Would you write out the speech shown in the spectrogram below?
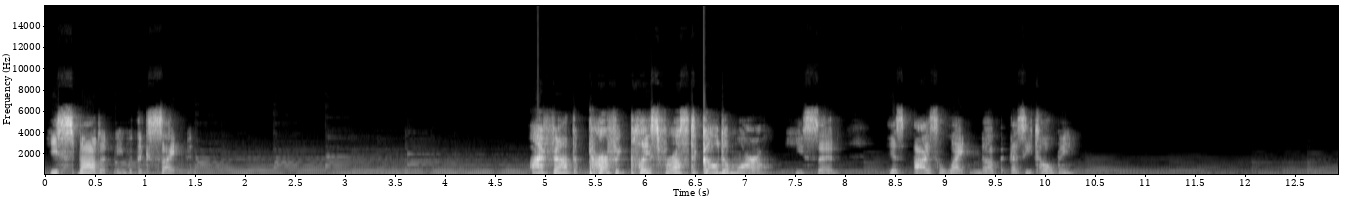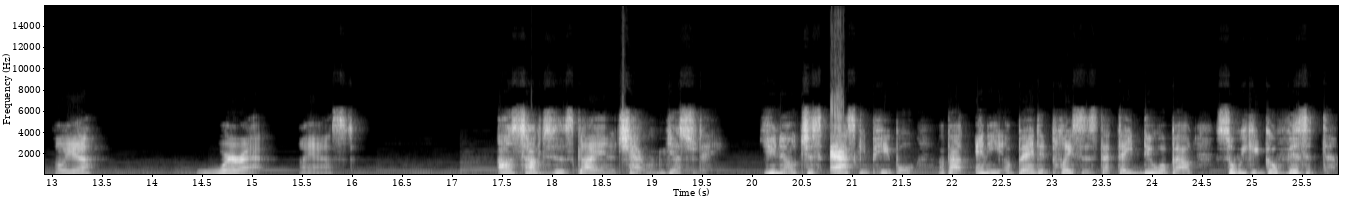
he smiled at me with excitement. I found the perfect place for us to go tomorrow, he said, his eyes lightened up as he told me. Oh, yeah? Where at? I asked. I was talking to this guy in a chat room yesterday. You know, just asking people about any abandoned places that they knew about so we could go visit them.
